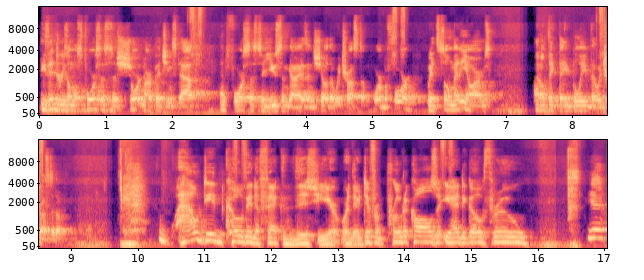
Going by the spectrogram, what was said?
these injuries almost force us to shorten our pitching staff and force us to use some guys and show that we trust them. Where before we had so many arms, I don't think they believed that we trusted them. How did COVID affect this year? Were there different protocols that you had to go through? Yeah,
